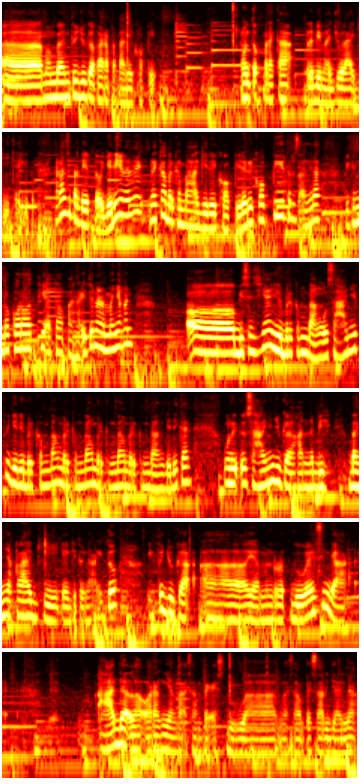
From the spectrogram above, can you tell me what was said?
uh, membantu juga para petani kopi untuk mereka lebih maju lagi kayak gitu. Nah kan seperti itu. Jadi nanti mereka berkembang lagi dari kopi, dari kopi terus akhirnya bikin toko roti atau apa. Nah itu namanya kan uh, bisnisnya jadi berkembang usahanya itu jadi berkembang berkembang berkembang berkembang jadi kan unit usahanya juga akan lebih banyak lagi kayak gitu nah itu itu juga uh, ya menurut gue sih nggak ada lah orang yang nggak sampai S2 nggak sampai sarjana.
